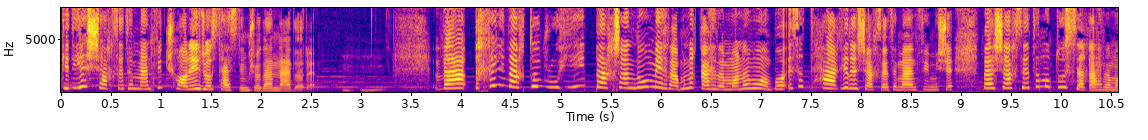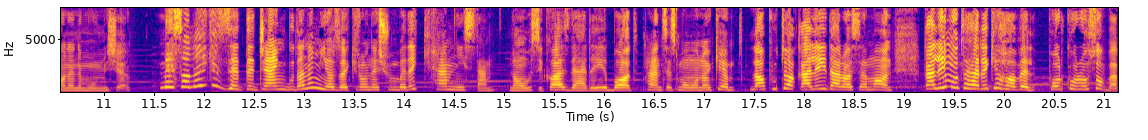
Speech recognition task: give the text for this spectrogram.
که دیگه شخصیت منفی چاره جز تسلیم شدن نداره. و خیلی وقتا روحیه بخشنده و مهربون قهرمان ما باعث تغییر شخصیت منفی میشه و شخصیت ما دوست قهرمانانمون میشه. مثالهایی که ضد جنگ بودن میازاکی رو نشون بده کم نیستن. ناوسیکا از دره باد پرنسس مونونوکه لاپوتا قلعه در آسمان قلعه متحرک هاول پورکوروسو و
